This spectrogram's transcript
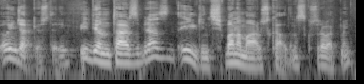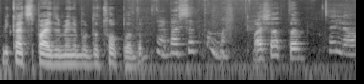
oyuncak göstereyim. Videonun tarzı biraz ilginç. Bana maruz kaldınız kusura bakmayın. Birkaç Spider-Man'i burada topladım. Ya başlattın mı? Başlattım. Hello.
